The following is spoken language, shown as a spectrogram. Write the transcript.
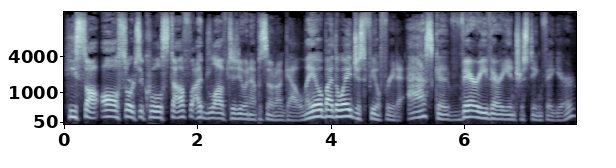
He saw all sorts of cool stuff. I'd love to do an episode on Galileo, by the way. Just feel free to ask. A very, very interesting figure.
